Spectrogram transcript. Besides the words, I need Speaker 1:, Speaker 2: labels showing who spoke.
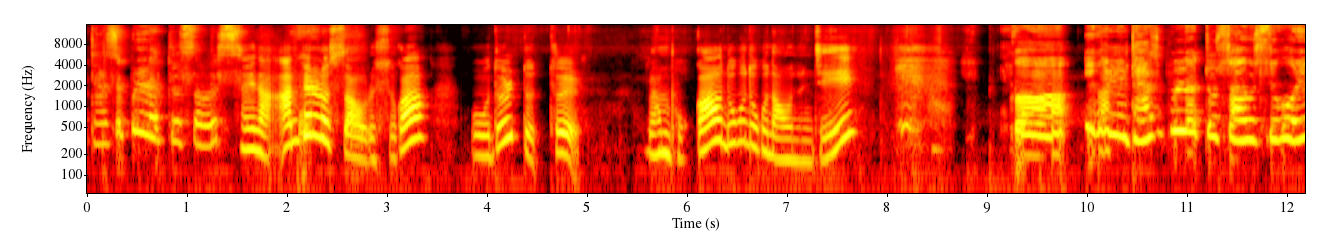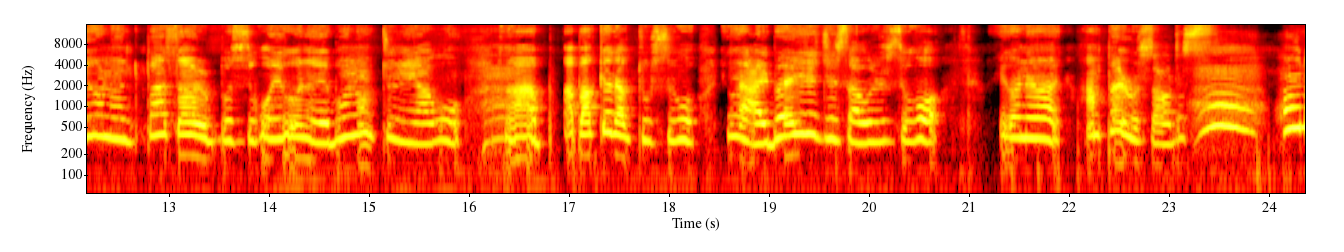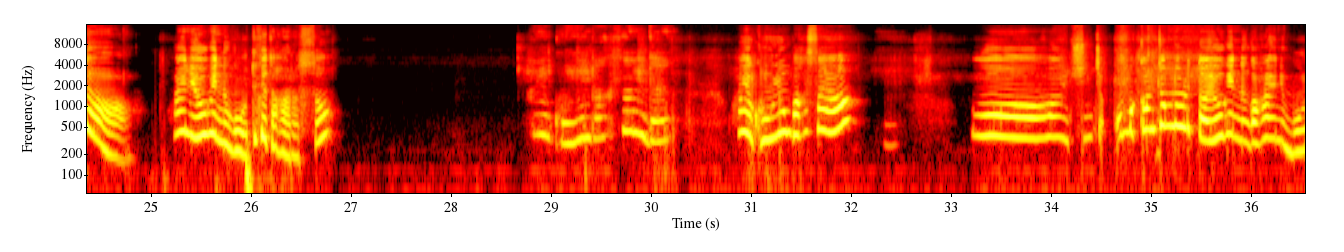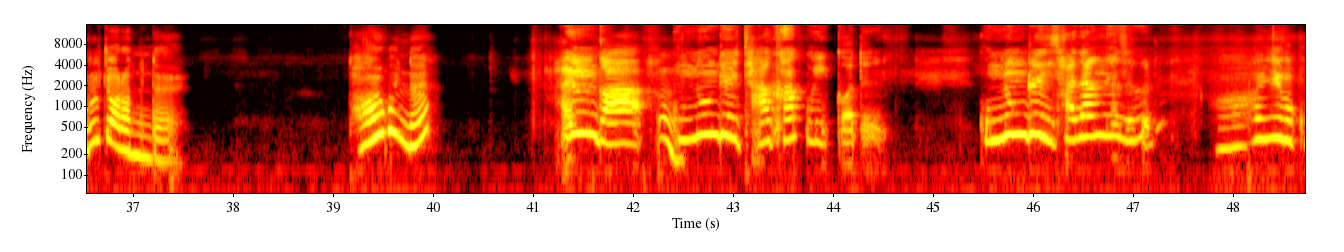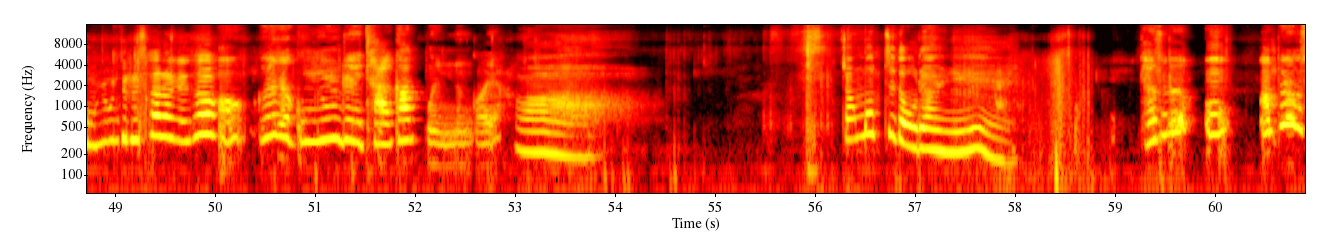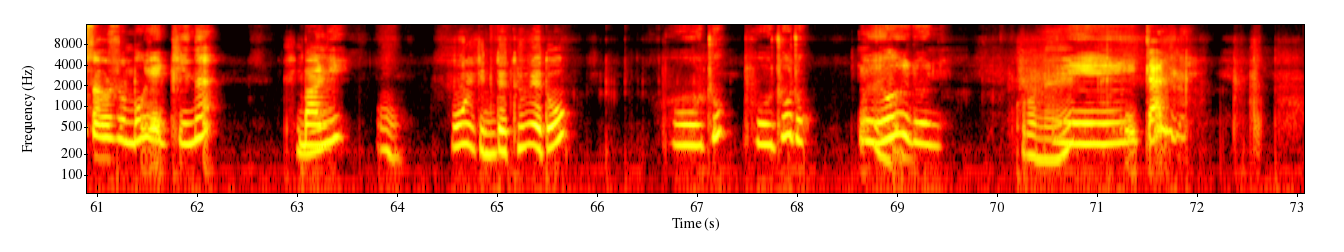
Speaker 1: 다 스플레토사우루스.
Speaker 2: 하윤아, 암펠로사우루스가 오둘뚜툴. 우리 한번 볼까? 누구누구 나오는지.
Speaker 1: 이거 이거는 다스플레토사우루스고 이거는 파사르푸스고 이거는 에보노툰이하고 아 아바케닥토스고 이거는 알베리지사우루스고 이거는 암펠로사우루스.
Speaker 2: 하윤아, 하윤이 여기 있는 거 어떻게 다 알았어?
Speaker 1: 아니 공룡 박사인데.
Speaker 2: 하윤 공룡 박사야? 우와, 하윤 진짜, 엄마 깜짝 놀랐다. 여기 있는 거 하윤이 모를 줄 알았는데. 다 알고 있네?
Speaker 1: 하윤가
Speaker 2: 응.
Speaker 1: 공룡들이 다 갖고 있거든. 공룡들이 사랑해서 그래.
Speaker 2: 아, 하윤이가 공룡들을 사랑해서?
Speaker 1: 어, 그래서 공룡들이 다 갖고 있는 거야.
Speaker 2: 와. 짱 멋지다, 우리 하윤이.
Speaker 1: 다스, 어, 암페로사우루스 목이 기네?
Speaker 2: 기네?
Speaker 1: 많이?
Speaker 2: 어. 목이 긴데 등에도?
Speaker 1: 보조? 보조족.
Speaker 2: 응.
Speaker 1: 여기도 있네.
Speaker 2: 그러네.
